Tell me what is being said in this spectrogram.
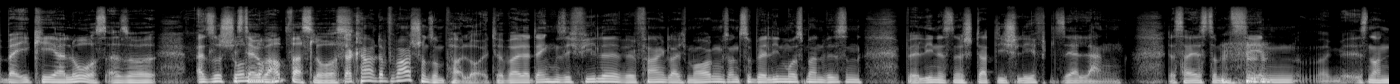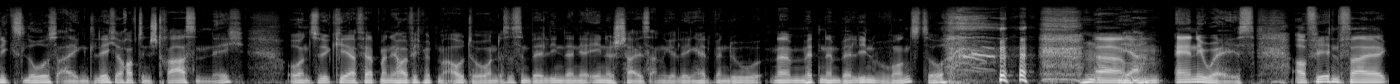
bei Ikea los? Also, also schon ist da überhaupt was los? Da, kam, da war schon so ein paar Leute, weil da denken sich viele, wir fahren gleich morgens und zu Berlin muss man wissen, Berlin ist eine Stadt, die schläft sehr lang. Das heißt, um 10 ist noch nichts los eigentlich, auch auf den Straßen nicht. Und zu Ikea fährt man ja häufig mit dem Auto und das ist in Berlin dann ja eh eine Scheißangelegenheit, wenn du ne, mitten in Berlin wohnst, so. ähm, ja. Anyways, auf jeden Fall,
